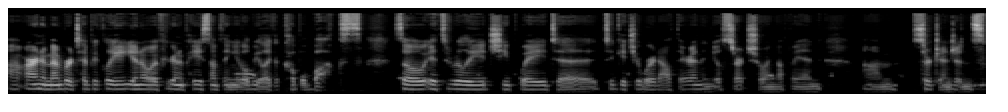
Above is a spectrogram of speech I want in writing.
Uh, aren't a member typically you know if you're going to pay something it'll be like a couple bucks so it's really a cheap way to to get your word out there and then you'll start showing up in um, search engines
